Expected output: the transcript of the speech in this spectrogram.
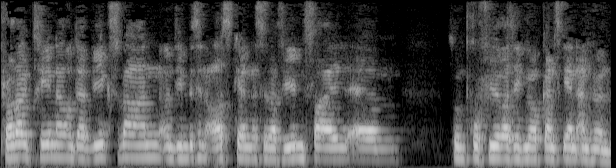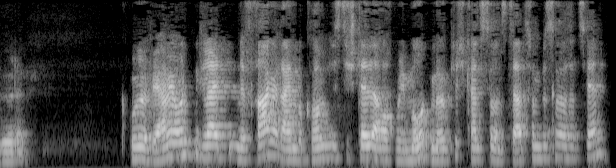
Product-Trainer unterwegs waren und die ein bisschen auskennen. Das ist auf jeden Fall ähm, so ein Profil, was ich mir auch ganz gerne anhören würde. Cool. Wir haben hier unten gleich eine Frage reinbekommen. Ist die Stelle auch remote möglich? Kannst du uns dazu ein bisschen was erzählen?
